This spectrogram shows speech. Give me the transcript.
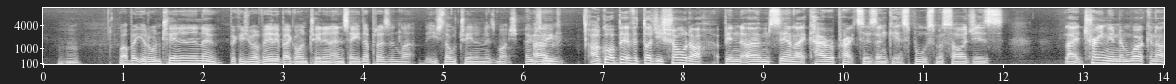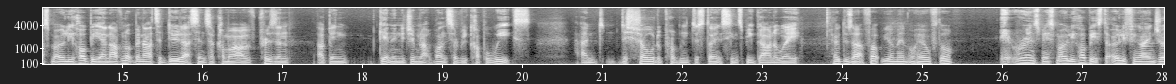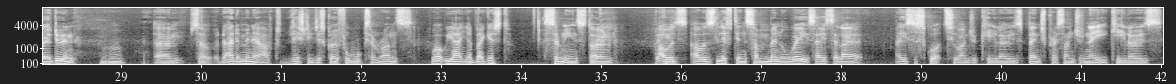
What about your own training now? Because you were very big on training inside a prison. Like, are you still training as much outside? Um, I've got a bit of a dodgy shoulder. I've been um, seeing like chiropractors and getting sports massages. Like training and working out's my only hobby, and I've not been able to do that since I come out of prison. I've been getting in the gym like once every couple of weeks, and the shoulder problem just don't seem to be going away. How does that fuck your mental health though? It ruins me. It's my only hobby. It's the only thing I enjoy doing. Um, so at the minute, I literally just go for walks and runs. What were you at your biggest? 17 stone. I was I was lifting some mental weights. I used to like I used to squat 200 kilos, bench press 180 kilos.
